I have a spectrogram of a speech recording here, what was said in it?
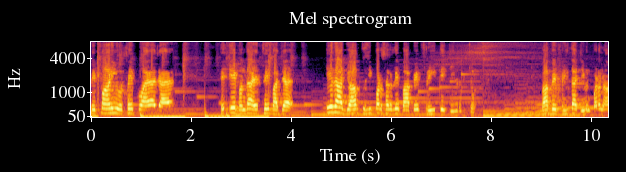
ਵੀ ਪਾਣੀ ਉੱਥੇ ਪਵਾਇਆ ਜਾਏ ਤੇ ਇਹ ਬੰਦਾ ਇੱਥੇ ਵੱਜਾ ਇਹਦਾ ਜਵਾਬ ਤੁਸੀਂ ਪੜ ਸਕਦੇ ਬਾਬੇ ਫਰੀਦ ਦੇ ਜੀਵਨ ਵਿੱਚੋਂ। ਬਾਬੇ ਫਰੀਦ ਦਾ ਜੀਵਨ ਪੜ੍ਹਨਾ।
